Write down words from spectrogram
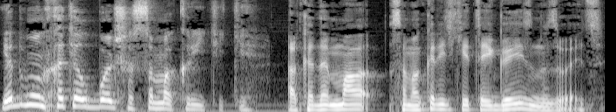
Я думаю, он хотел больше самокритики. А когда мало самокритики, это эгоизм называется?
